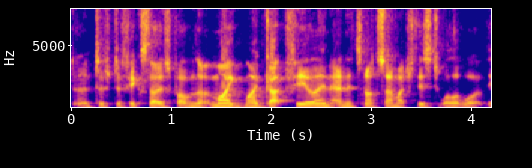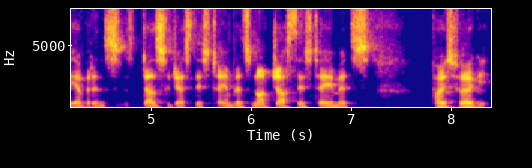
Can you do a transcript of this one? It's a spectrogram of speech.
to, to fix those problems. My my gut feeling, and it's not so much this. Well, well, the evidence does suggest this team, but it's not just this team. It's post Fergie.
